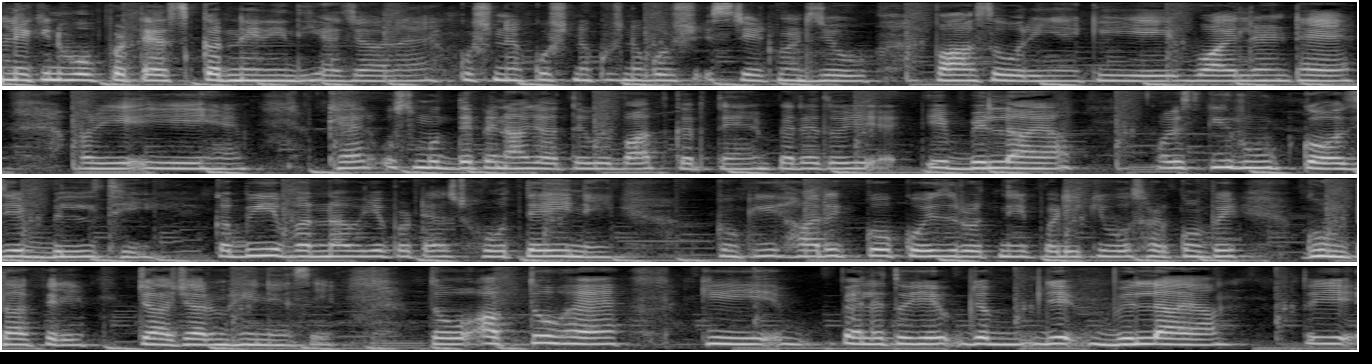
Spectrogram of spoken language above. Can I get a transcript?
लेकिन वो प्रोटेस्ट करने नहीं दिया जा रहा है। कुछ ना कुछ ना कुछ ना कुछ स्टेटमेंट्स जो पास हो रही हैं कि ये वायलेंट है और ये ये है। खैर, उस मुद्दे पे ना जाते हुए बात करते हैं। पहले तो ये ये बिल आया और इसकी रूट कॉज ये बिल थी। कभी वरना ये प्रोटेस्ट होते ही नहीं, क्योंकि हर एक को कोई ज़रूरत नहीं पड़ी कि वो सड़कों पे घूमता फिरे चार चार महीने से। तो अब तो है कि पहले तो ये, जब ये बिल आया तो ये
